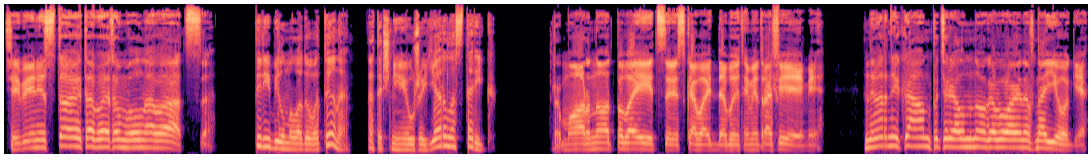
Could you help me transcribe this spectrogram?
«Тебе не стоит об этом волноваться», — перебил молодого Тена, а точнее уже ярла старик. «Рморнот побоится рисковать добытыми трофеями. Наверняка он потерял много воинов на юге,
